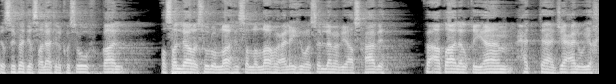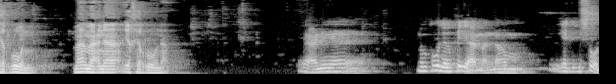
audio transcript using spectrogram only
بصفة صلاة الكسوف قال فصلى رسول الله صلى الله عليه وسلم بأصحابه فأطال القيام حتى جعلوا يخرون. ما معنى يخرون؟ يعني من طول القيام أنهم يجلسون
